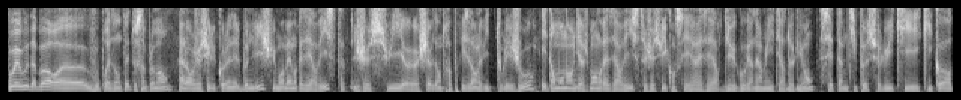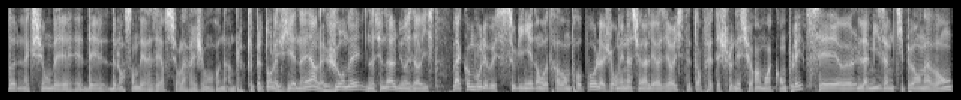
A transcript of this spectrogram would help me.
Pouvez-vous d'abord euh, vous présenter tout simplement? Alors je suis le colonel Bonnevie, je suis moi-même réserviste. Je suis euh, chef d'entreprise dans la vie de tous les jours. Et dans mon engagement de réserviste, je suis conseiller réserve du gouverneur militaire de Lyon. C'est un petit peu celui qui, qui coordonne l'action des, des, de l'ensemble des réserves sur la région Rhône-Alpes. Qu'appelle-t-on la JNR, la Journée nationale du réserviste? Bah, Comme vous l'avez souligné dans votre avant-propos, la Journée nationale des réservistes est en fait échelonnée sur un mois complet. C'est euh, la mise un petit peu en avant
